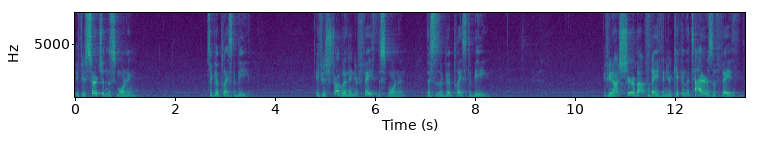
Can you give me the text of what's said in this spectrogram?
If you're searching this morning, it's a good place to be. If you're struggling in your faith this morning, this is a good place to be. If you're not sure about faith and you're kicking the tires of faith,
